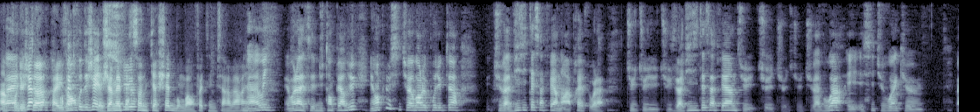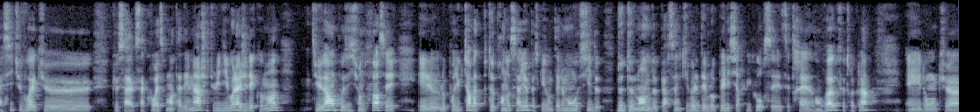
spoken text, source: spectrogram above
un producteur par exemple. faut déjà il n'y a jamais personne qui achète. Bon bah en fait il me sert à rien. Bah oui. Et voilà c'est du temps perdu. Et en plus si tu vas voir le producteur, tu vas visiter sa ferme. Non après voilà tu, tu, tu vas visiter sa ferme, tu, tu, tu, tu vas voir et, et, si tu vois que bah, si tu vois que que ça, ça correspond à ta démarche et tu lui dis voilà j'ai des commandes, tu vas en position de force et, et le, producteur va te prendre au sérieux parce qu'ils ont tellement aussi de, de, demandes de personnes qui veulent développer les circuits courts, c'est très en vogue ce truc-là, et donc euh,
